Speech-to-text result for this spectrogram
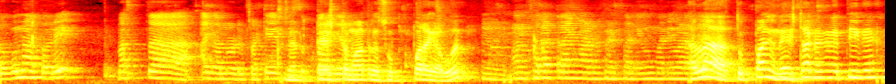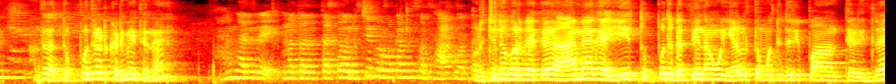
ಲಘುನ ಹಾಕೋರಿ ಮಸ್ತ್ ಆಗ್ಯಾವ ನೋಡ್ರಿಪ್ಪ ಟೇಸ್ಟ್ ಸೂಪರ್ ಟೇಸ್ಟ್ ಮಾತ್ರ ಸೂಪರ್ ಆಗ್ಯಾವು. ಒಂದ್ಸಲ ಟ್ರೈ ಮಾಡಿ ಫ್ರೆಂಡ್ಸ್ ನೀವು ಮನೆ ಒಳಗೆ. ಅಲ್ಲ ತುಪ್ಪ ನೀನು ಎಷ್ಟು ಹಾಕಾಗತ್ತೆ ಈಗ? ಅಂದ್ರೆ ತುಪ್ಪದ ರೇಟ್ ಕಡಿಮೆ ಐತೇನೆ? ಹಂಗಲ್ರಿ ಮತ್ತೆ ಅದ್ರ ತಕ್ಕ ರುಚಿ ಬರ್ಬೇಕಂದ್ರೆ ಸ್ವಲ್ಪ ಹಾಕ್ಬೇಕು. ರುಚಿನೂ ಬರ್ಬೇಕು. ಆಮ್ಯಾಗ ಈ ತುಪ್ಪದ ಡಬ್ಬಿ ನಾವು ಎಲ್ಲಿ ತೊಗೊಂಡಿದ್ರಿಪ್ಪ ಅಂತ ಹೇಳಿದ್ರೆ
